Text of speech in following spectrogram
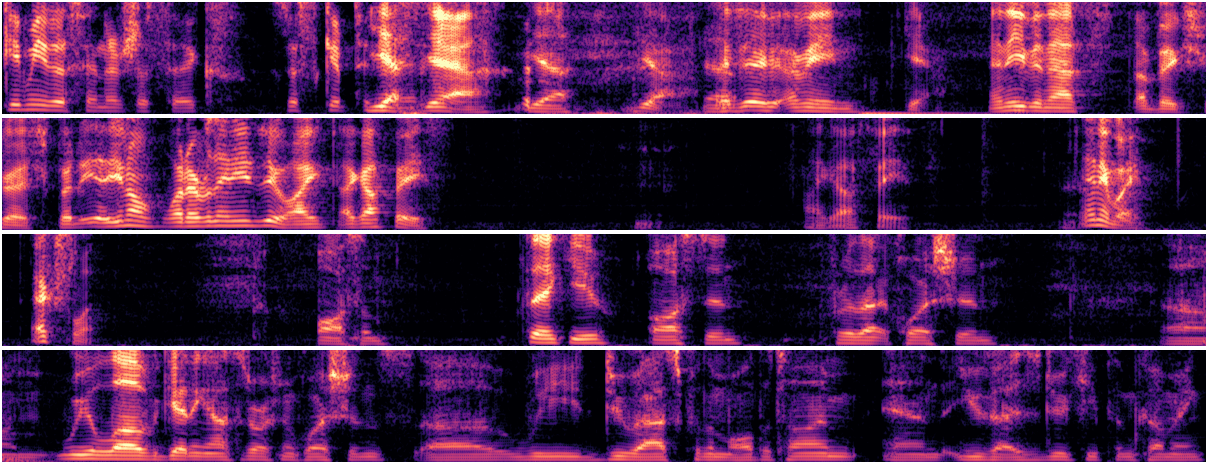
give me the Sinister Six. Just skip to Yes. the end. Yeah. yeah Yeah. I, I- I mean, yeah. And even that's a big stretch. But you know, whatever they need to do, I, I got faith. I got faith. Anyway, excellent. Awesome. Thank you, Austin, for that question. Um, we love getting Ask the Dorksman questions. Uh, we do ask for them all the time, and you guys do keep them coming.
